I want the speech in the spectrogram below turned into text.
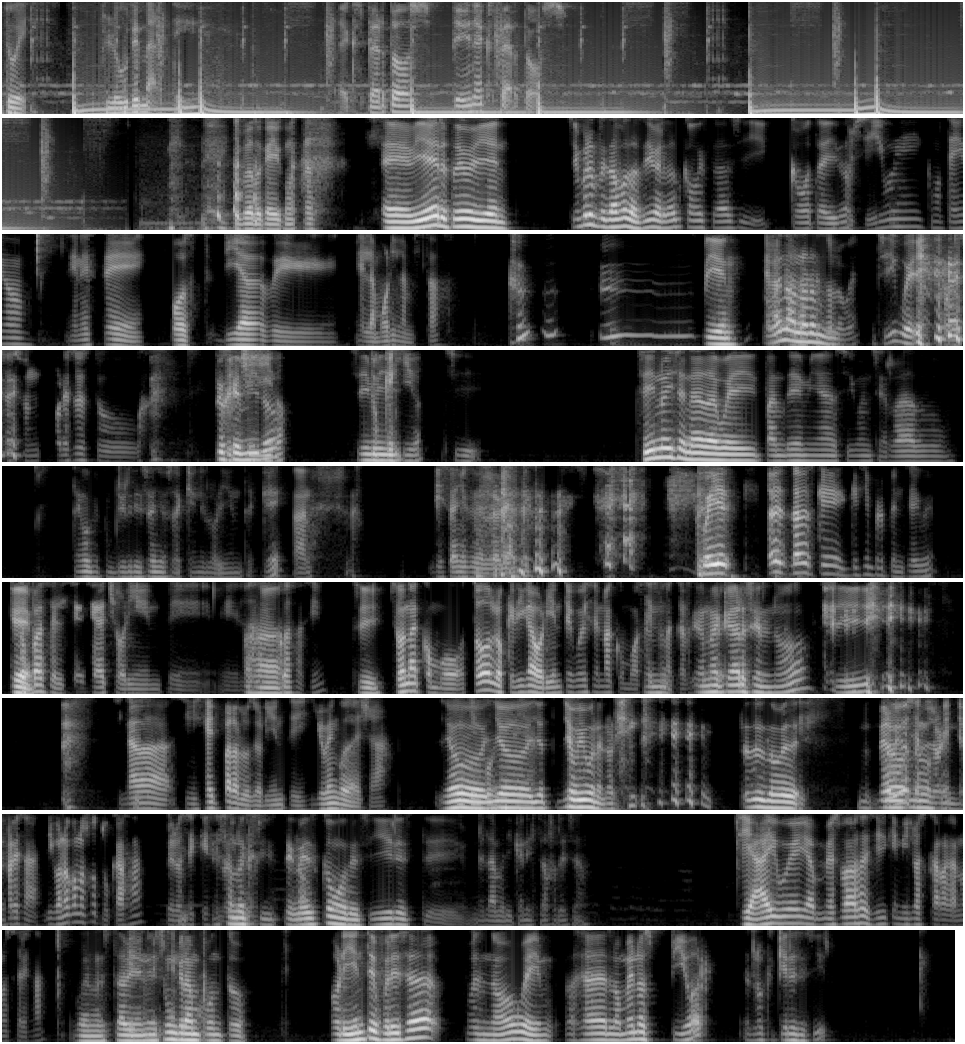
Esto es Flow de Marte. Expertos inexpertos. ¿Qué pedo, Cayo? ¿Cómo estás? Eh, bien, estoy muy bien. Siempre empezamos así, ¿verdad? ¿Cómo estás y cómo te ha ido? Pues sí, güey. ¿Cómo te ha ido en este post día de el amor y la amistad? Bien. ¿Te la Bueno, no, no. solo, güey? Sí, güey. Por eso es, un- por eso es tu, ¿Tu tu gemido? chillido, Sí, tu mi- quejido. Sí. Sí, no hice nada, güey. Pandemia, sigo encerrado. Tengo que cumplir 10 años aquí en el Oriente. ¿Qué? Ah, no. 10 años en el oriente. Güey, ¿sabes, ¿sabes qué, qué siempre pensé, güey? ¿Qué? Topas el CCH Oriente, el- cosas así. Sí. Suena como, todo lo que diga Oriente, güey, suena como a que es una cárcel. Una güey. cárcel, ¿no? Sí. Sin nada, sin hate para los de Oriente. Yo vengo de allá. Yo, yo, yo, yo vivo en el Oriente. Entonces no me. Pero no- vives no en el Oriente. Fresa. Digo, no conozco tu casa, pero sé que es el Eso no existe, ¿no? güey. Es como decir, este, el americanista fresa. Sí hay, güey. Me vas a decir que Emilio Azcárraga no es fresa. Bueno, está Sí, bien, es es un gran punto. Oriente fresa, pues no, güey. O sea, lo menos peor es lo que quieres decir.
